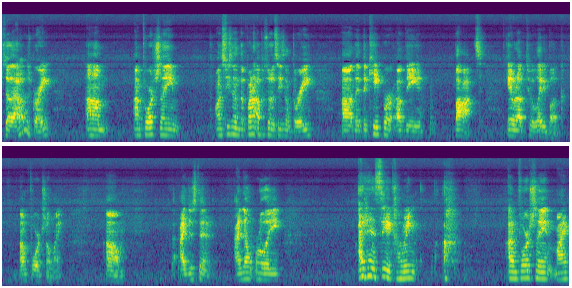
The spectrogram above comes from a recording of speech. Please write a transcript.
So that was great. Um, unfortunately, on season the final episode of season three, uh, the the keeper of the bots gave it up to a ladybug. Unfortunately, um, I just didn't. I don't really. I didn't see it coming. Unfortunately, my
